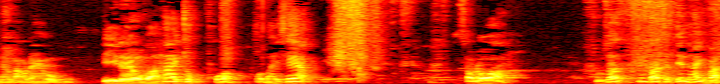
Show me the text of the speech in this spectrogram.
là vào đều, tì đều vào hai trục của của bánh xe. Sau đó, chúng ta chúng ta sẽ tiến hành vặn.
